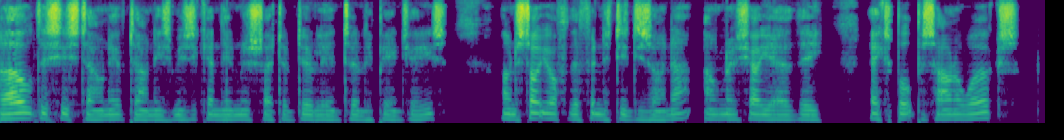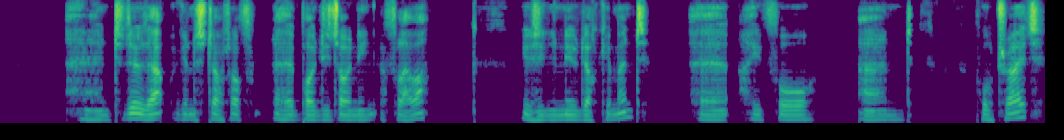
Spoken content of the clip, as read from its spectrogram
Hello, this is Tony of Tony's Music and the administrator of Dooley and Turley PNGs. I'm going to start you off with Affinity Designer. I'm going to show you how the export persona works. And to do that, we're going to start off uh, by designing a flower using a new document, uh, A4 and portrait,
